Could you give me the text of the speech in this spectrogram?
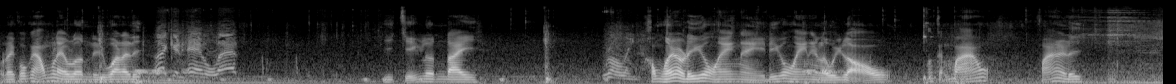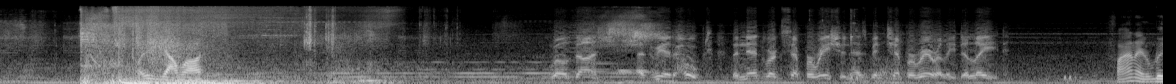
Ở đây có cái ống leo lên thì đi qua đây đi. Di chuyển lên đây. Không thể nào đi cái cầu hang này đi cái cầu hang này là bị lộ. Có cảnh báo. Phá này đi. Phải đi vòng rồi. Well done. As we had hoped, the network separation has been temporarily delayed. phá này luôn đi.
